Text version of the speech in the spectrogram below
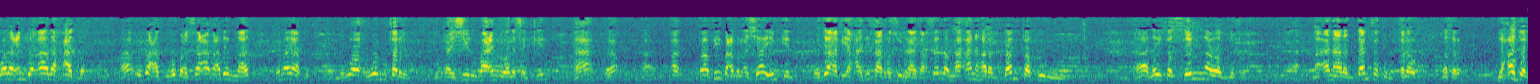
ولا عنده آلة حادة. ها وقعد ربع ساعة بعدين مات وما يأكل. هو هو المفرد يبقى يصير ما عنده ولا سكين. ها. ففي بعض الأشياء يمكن وجاء في أحاديث عن رسول الله صلى الله عليه وسلم ما أنهر الدم فكلوا. ها ليس السن والظفر. ما أنهر الدم فكلوا. فلو مثلا بحجر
